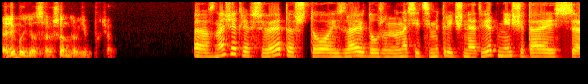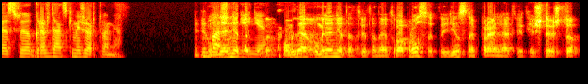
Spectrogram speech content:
либо идет совершенно другим путем. Э, значит ли все это, что Израиль должен наносить симметричный ответ, не считаясь э, с гражданскими жертвами? У меня, нет, у, меня, у меня нет ответа на этот вопрос. Это единственный правильный ответ. Я считаю, что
